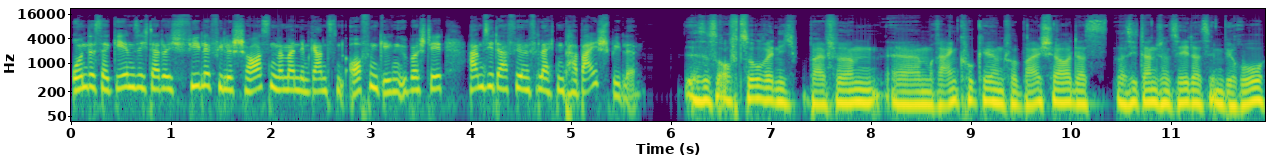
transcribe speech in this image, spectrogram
Und es ergeben sich dadurch viele, viele Chancen, wenn man dem Ganzen offen gegenübersteht. Haben Sie dafür vielleicht ein paar Beispiele? Es ist oft so, wenn ich bei Firmen ähm, reingucke und vorbeischaue, dass, dass ich dann schon sehe, dass im Büro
